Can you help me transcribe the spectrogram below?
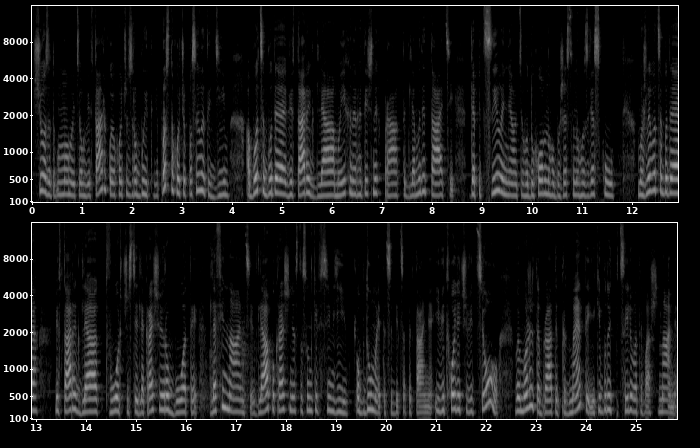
що за допомогою цього вівтарику я хочу зробити. Я просто хочу посилити дім, або це буде вівтарик для моїх енергетичних практик, для медитацій, для підсилення цього духовного божественного зв'язку. Можливо, це буде вівтарик для творчості, для кращої роботи, для фінансів, для покращення стосунків в сім'ї. Обдумайте собі це питання. І відходячи від цього, ви можете брати предмети, які будуть підсилювати ваш намір.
